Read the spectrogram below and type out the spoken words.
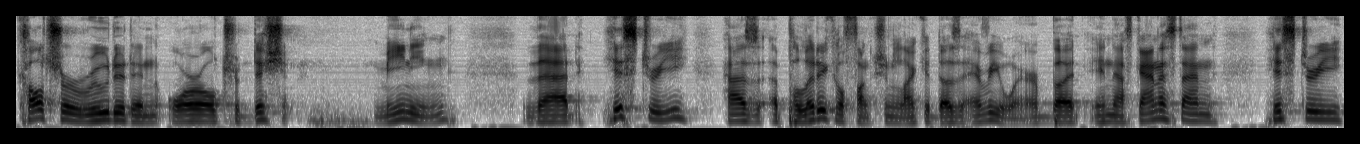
culture rooted in oral tradition, meaning that history has a political function like it does everywhere, but in Afghanistan, history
